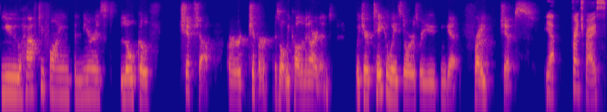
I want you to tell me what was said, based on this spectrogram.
you have to find the nearest local chip shop or chipper is what we call them in Ireland, which are takeaway stores where you can get fried chips, Yeah, French fries.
